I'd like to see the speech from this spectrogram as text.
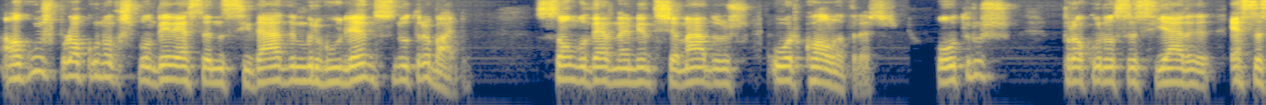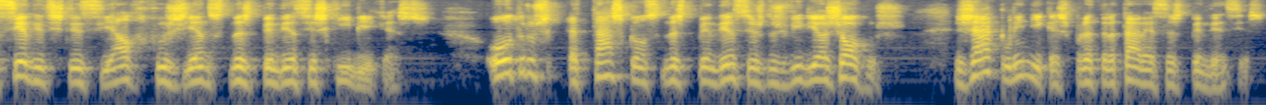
Alguns procuram responder a essa necessidade mergulhando-se no trabalho. São modernamente chamados workólatras. Outros procuram saciar essa sede existencial refugiando-se nas dependências químicas. Outros atascam-se nas dependências dos videojogos. Já há clínicas para tratar essas dependências.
